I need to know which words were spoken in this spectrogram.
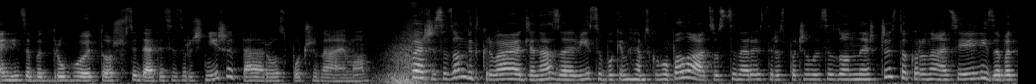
Елізабет II. Тож всідайтеся зручніше та розпочинаємо. Перший сезон відкриває для нас завісу Букінгемського палацу. Сценаристи розпочали сезон не з чисто коронації Елізабет,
